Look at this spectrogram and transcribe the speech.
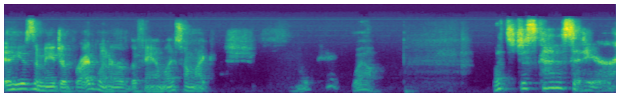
he is the major breadwinner of the family so i'm like "Shh, okay well let's just kind of sit here.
